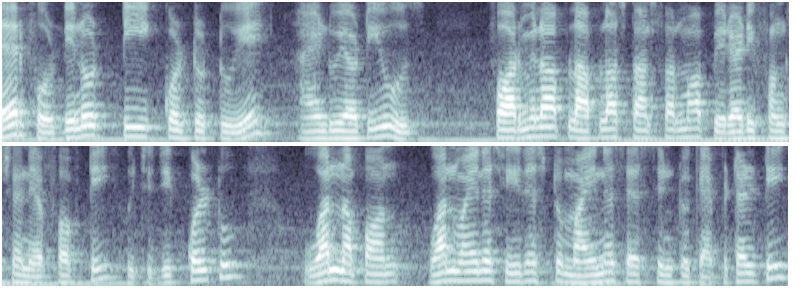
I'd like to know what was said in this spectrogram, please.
therefore denote t equal to 2a and we have to use formula of Laplace transform of periodic function f of t which is equal to 1 upon 1 minus e raised to minus s into capital T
